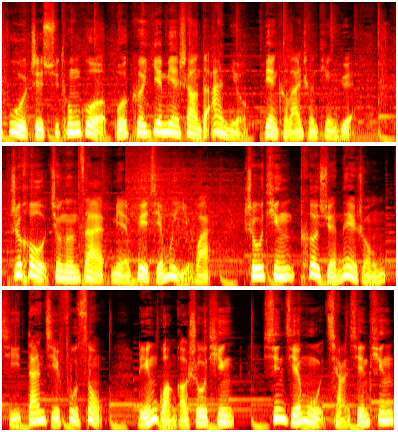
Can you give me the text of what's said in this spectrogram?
户只需通过博客页面上的按钮便可完成订阅，之后就能在免费节目以外收听特选内容及单集附送、零广告收听、新节目抢先听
